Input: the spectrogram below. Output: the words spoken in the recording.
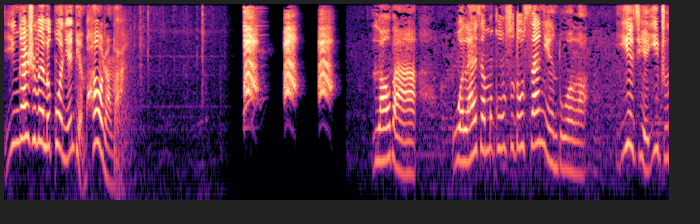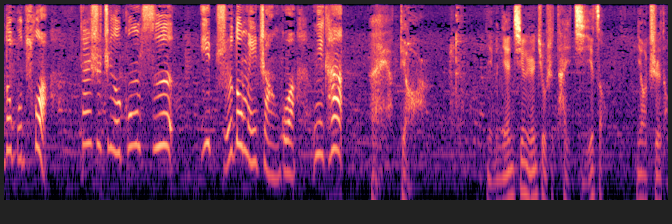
应该是为了过年点炮仗吧？老板，我来咱们公司都三年多了，业绩也一直都不错。但是这个工资一直都没涨过，你看。哎呀，调儿，你们年轻人就是太急躁。你要知道，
